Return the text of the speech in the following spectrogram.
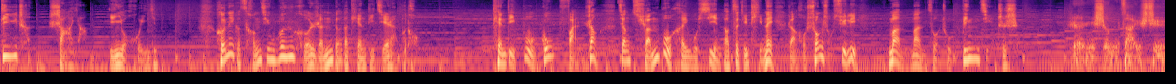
低沉沙哑，隐有回音，和那个曾经温和仁德的天帝截然不同。天地不攻反让，将全部黑雾吸引到自己体内，然后双手蓄力，慢慢做出冰解之势。人生在世，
